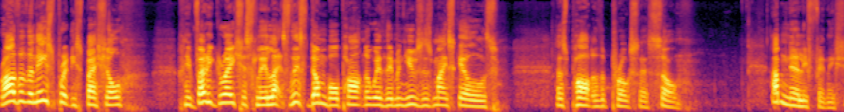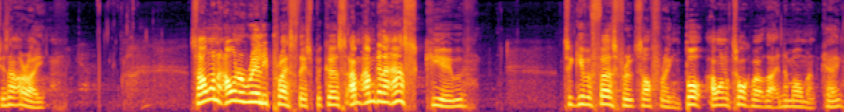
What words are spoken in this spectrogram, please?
Rather than he's pretty special, he very graciously lets this Dumbo partner with him and uses my skills as part of the process. So, I'm nearly finished. Is that all right? So I want to I want to really press this because I'm, I'm going to ask you to give a first fruits offering, but I want to talk about that in a moment, okay?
